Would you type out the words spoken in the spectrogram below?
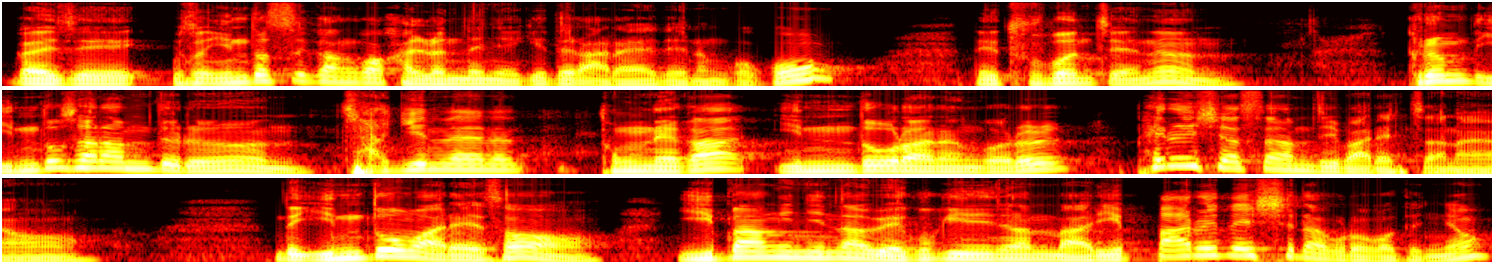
그러니까 이제 우선 인더스강과 관련된 얘기들 알아야 되는 거고, 네, 두 번째는 그럼 인도 사람들은 자기네 동네가 인도라는 거를 페르시아 사람들이 말했잖아요. 근데 인도 말에서 이방인이나 외국인이란 말이 빠르데시라고 그러거든요.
